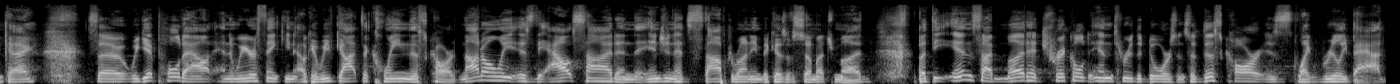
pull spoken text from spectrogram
Okay. So we get pulled out and we are thinking, okay, we've got to clean this car. Not only is the outside and the engine had stopped running because of so much mud, but the inside mud had trickled in through the doors. And so this car is like really bad.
